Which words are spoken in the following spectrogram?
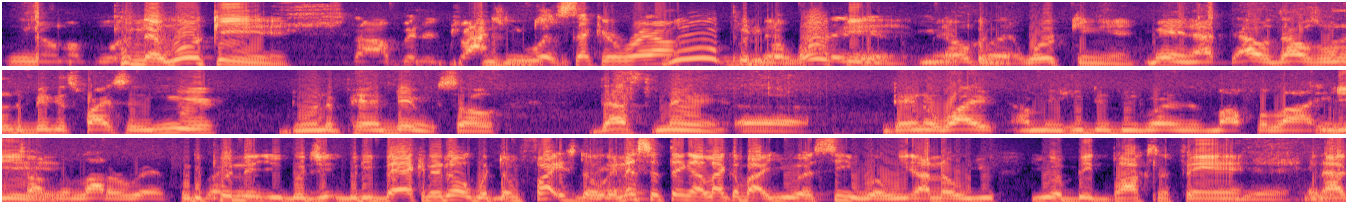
You know my boy. putting that work in, Stop in the Draki, what second round? Woo, putting that work outta there, in, You man, know, putting but that work in. man, that, that was that was one of the biggest fights of the year during the pandemic. So that's man. Uh, Dana White. I mean, he did be running his mouth a lot. He Yeah. talking a lot of red. But he putting it, but, you, but he backing it up with them fights though, Yeah. and that's the thing I like about UFC. Where we, I know you, you're a big boxing fan, Yeah, and. I,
